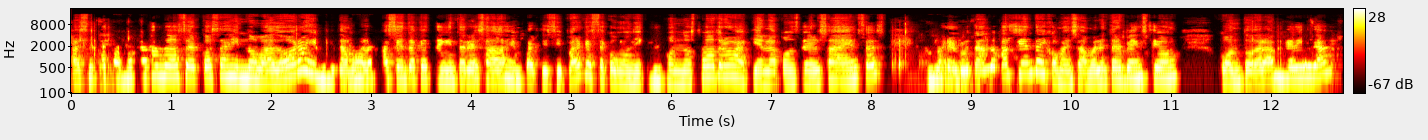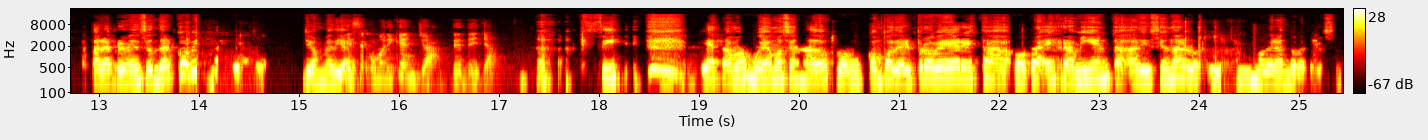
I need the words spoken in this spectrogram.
Así que estamos tratando de hacer cosas innovadoras. Invitamos a las pacientes que estén interesadas en participar, que se comuniquen con nosotros aquí en la Ponce del Sciences. Estamos reclutando pacientes y comenzamos la intervención con todas las medidas para la prevención del COVID. Dios mediante. Que se comuniquen ya, desde ya. sí, y estamos muy emocionados con, poder proveer esta otra herramienta adicional, de la endometriosis.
